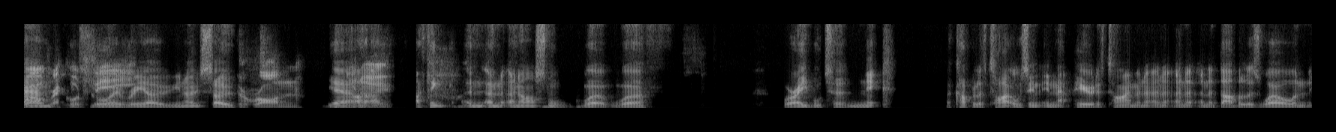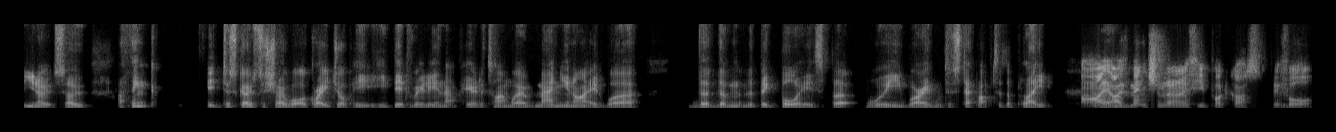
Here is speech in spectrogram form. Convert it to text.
world record fee. Rio. You know, so Veron, yeah, I, I- I think and, and, and Arsenal were were were able to nick a couple of titles in, in that period of time and, a- and, and, a, and a double as well. And you know, so I think it just goes to show what a great job he he did really in that period of time where Man United were the the, the big boys, but we were able to step up to the plate. I, I've Um, mentioned it on a few podcasts before,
